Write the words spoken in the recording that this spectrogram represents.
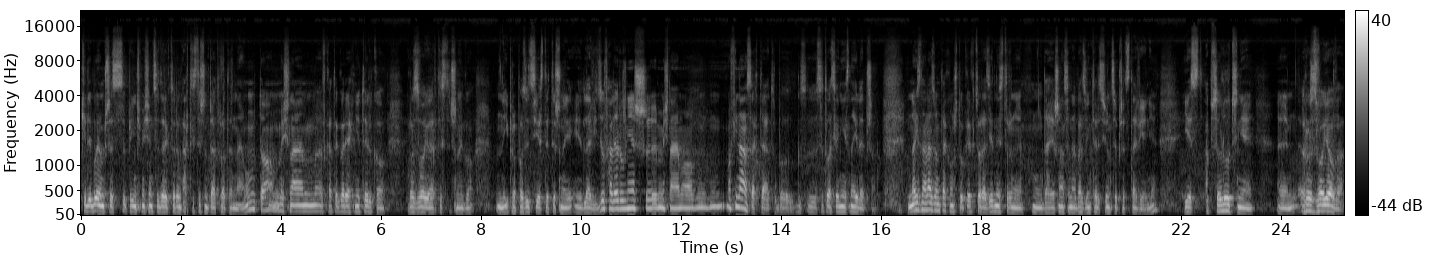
Kiedy byłem przez pięć miesięcy dyrektorem artystycznym Teatru Ateneum, to myślałem w kategoriach nie tylko rozwoju artystycznego i propozycji estetycznej dla widzów, ale również y, myślałem o, o finansach teatru, bo sytuacja nie jest najlepsza. No i znalazłem taką sztukę, która z jednej strony mm, daje szansę na bardzo interesujące przedstawienie, jest absolutnie rozwojowa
